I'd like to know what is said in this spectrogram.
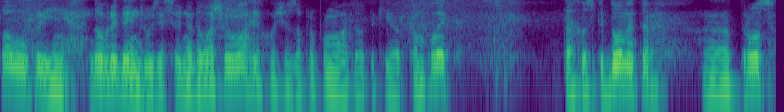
Слава Україні! Добрий день, друзі! Сьогодні до вашої уваги хочу запропонувати отакий от комплект. Тахоспідометр, е, трос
